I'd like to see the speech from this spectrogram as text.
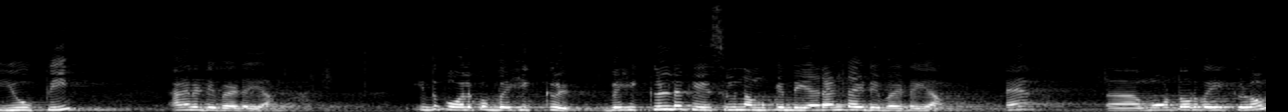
യു പി അങ്ങനെ ഡിവൈഡ് ചെയ്യാം. ഇതുപോലെ ഇപ്പോൾ വെഹിക്കിൾ വെഹിക്കിളിന്റെ കേസിൽ നമുക്ക് എന്ത് ചെയ്യാം? രണ്ടായി ഡിവൈഡ് ചെയ്യാം. ഏ? മോട്ടോർ വെഹിക്കിളും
